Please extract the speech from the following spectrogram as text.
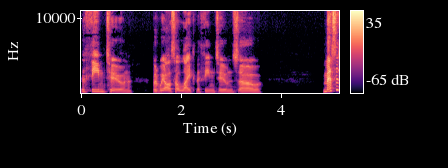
the theme tune but we also like the theme tune so message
